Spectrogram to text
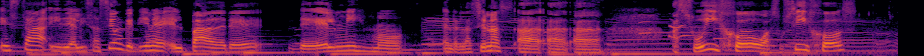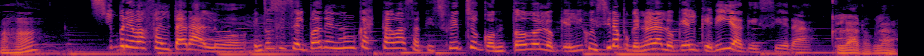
esa idealización que tiene el padre de él mismo en relación a, a- a- a- a su hijo o a sus hijos, Ajá. siempre va a faltar algo. Entonces el padre nunca estaba satisfecho con todo lo que el hijo hiciera porque no era lo que él quería que hiciera. Claro, claro.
